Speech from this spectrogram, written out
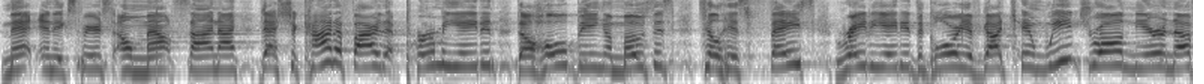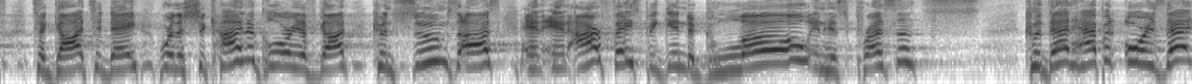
met and experienced on Mount Sinai, that Shekinah fire that permeated the whole being of Moses till his face radiated the glory of God, can we draw near enough to God today where the Shekinah glory of God consumes us and, and our face begin to glow in his presence? Could that happen? Or is that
